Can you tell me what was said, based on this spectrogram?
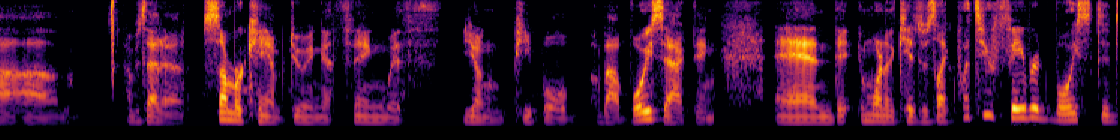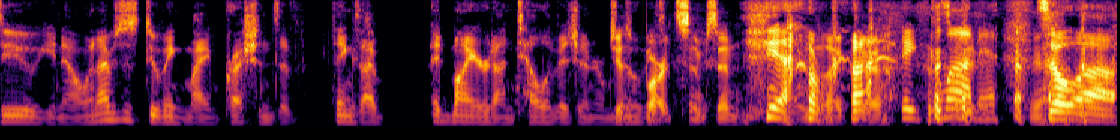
a um, I was at a summer camp doing a thing with young people about voice acting, and, the, and one of the kids was like, "What's your favorite voice to do?" You know, and I was just doing my impressions of things I admired on television or Just movies. Bart Simpson. Yeah, and, like, uh, right. Come on, man. So uh,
